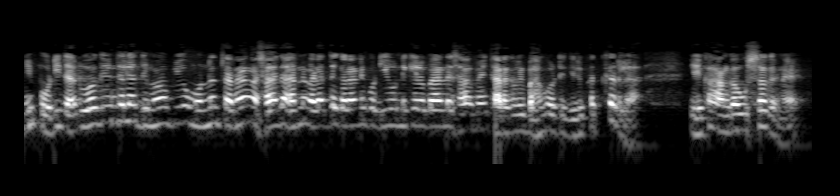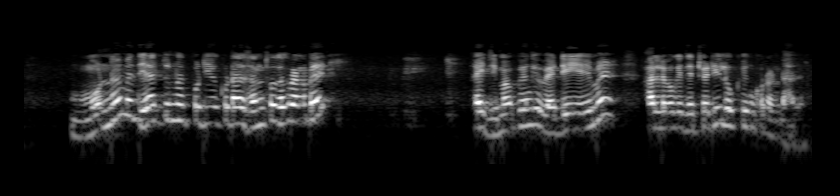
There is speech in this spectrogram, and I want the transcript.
මේ පොඩි දරුවගේ ඉඳලා දෙමාපියෝ මොන තරම් අසාධාරණ වැඩක්ද කරන්නේ පොඩි උන්නේ කියලා බලන්න සාමයේ තරක විභාග වලට ඉදිරිපත් කරලා ඒක අඟ උස්සගෙන මොනම දෙයක් දුන්නත් පොඩියෙකුට සන්තෝෂ කරන්න බෑනේ. ඒ දෙමාපියන්ගේ වැඩේම අල්ලවගේ දෙට වැඩි ලොකුෙන් කරන්න හදනවා.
